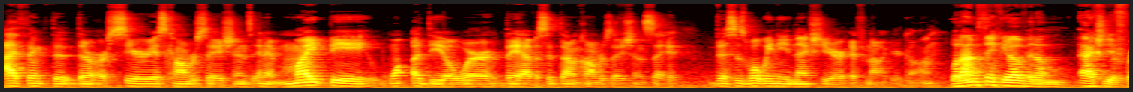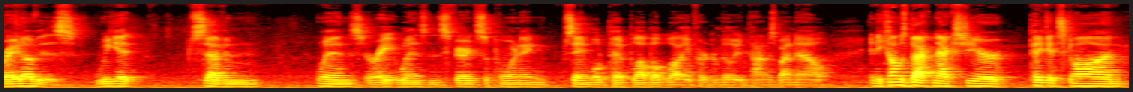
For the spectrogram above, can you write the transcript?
I think that there are serious conversations, and it might be a deal where they have a sit down conversation and say, "This is what we need next year. If not, you're gone." What I'm thinking of and I'm actually afraid of is we get seven wins or eight wins and it's very disappointing. Same old Pitt, blah, blah, blah. You've heard it a million times by now. And he comes back next year, Pickett's gone,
